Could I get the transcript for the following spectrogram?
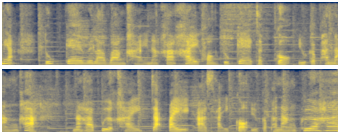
เนี่ย ตุ๊กแกเวลาวางไข่นะคะ ไข่ของตุ๊กแกจะเกาะอยู่กับผนังค่ะนะคะ เปลือกไข่จะไปอาศัยเกาะอยู่กับผนังเพื่อให้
